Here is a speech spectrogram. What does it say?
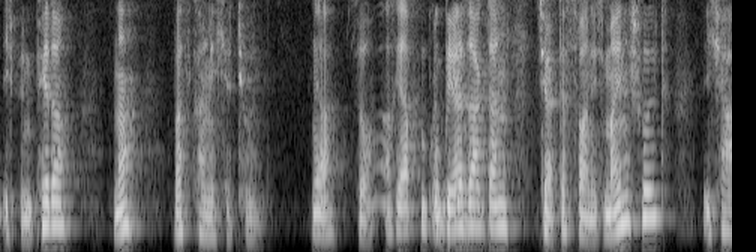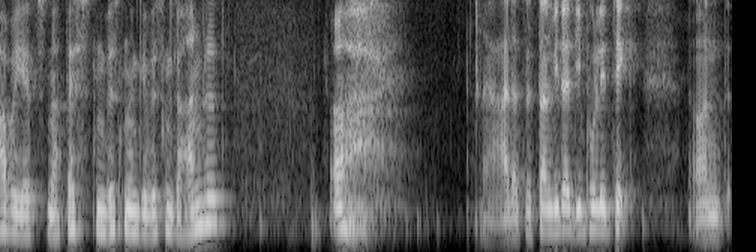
ich bin Peter. Na, was kann ich hier tun? ja. So. Ach, ihr habt ein Problem. Und der sagt dann: Tja, das war nicht meine Schuld. Ich habe jetzt nach bestem Wissen und Gewissen gehandelt. Ja, das ist dann wieder die Politik. Und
